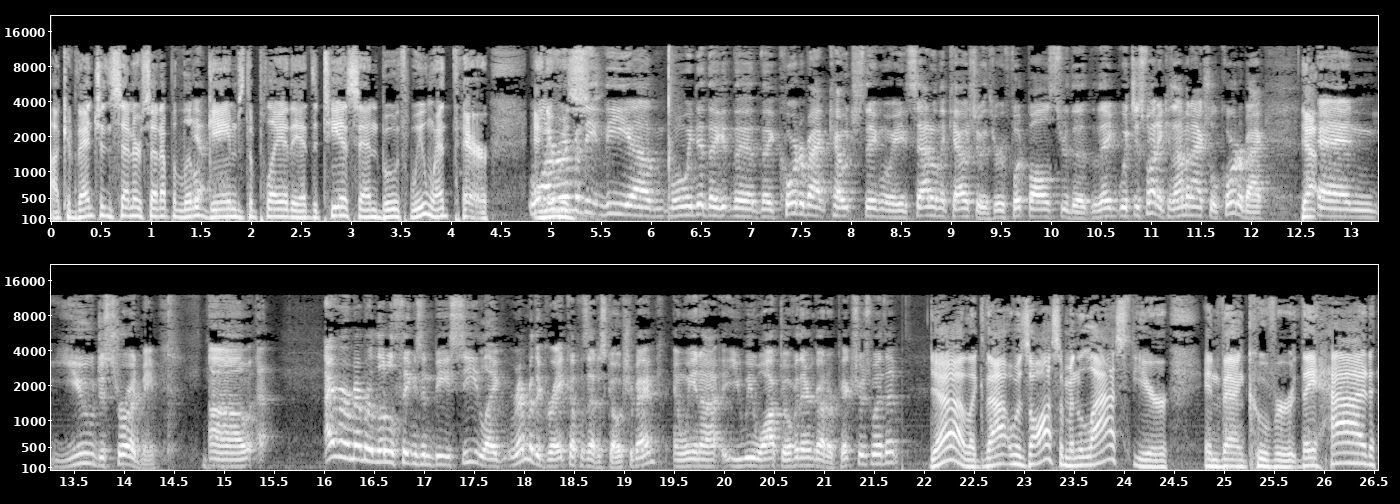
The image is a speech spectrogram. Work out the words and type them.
uh, convention center set up with little Yeah. games to play. They had the TSN booth. We went there, Well, and I it remember was the, the um, when we did the, the, the quarterback couch thing when we sat on the couch and we threw footballs through the thing, which is funny because I'm an actual quarterback. Yeah. And you destroyed me. Um, I remember little things in BC, like remember the Grey Cup was at a Scotiabank, and we and I, we walked over there and got our pictures with it. Yeah, like that was awesome. And last year in Vancouver, they had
